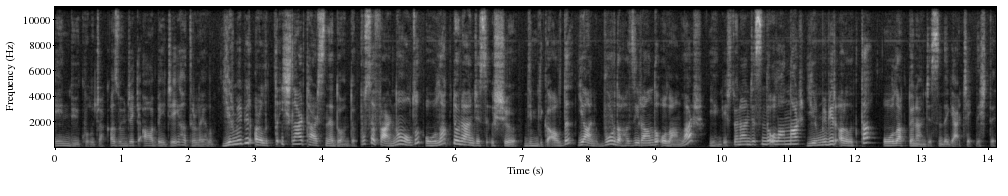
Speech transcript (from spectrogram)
en büyük olacak. Az önceki ABC'yi hatırlayalım. 21 Aralık'ta işler tersine döndü. Bu sefer ne oldu? Oğlak dönencesi ışığı dimdik aldı. Yani burada Haziran'da olanlar, Yengeç dönencesinde olanlar 21 Aralık'ta Oğlak dönencesinde gerçekleşti.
